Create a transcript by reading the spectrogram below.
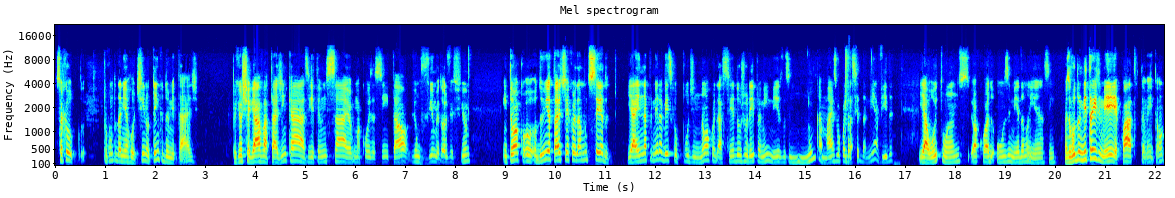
só que eu por conta da minha rotina, eu tenho que dormir tarde. Porque eu chegava à tarde em casa, ia ter um ensaio, alguma coisa assim e tal, ver um filme, eu adoro ver filme. Então eu dormia tarde e tinha que acordar muito cedo. E aí, na primeira vez que eu pude não acordar cedo, eu jurei para mim mesmo, assim, nunca mais vou acordar cedo da minha vida. E há oito anos eu acordo onze e meia da manhã, assim. Mas eu vou dormir três e meia, quatro também, então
